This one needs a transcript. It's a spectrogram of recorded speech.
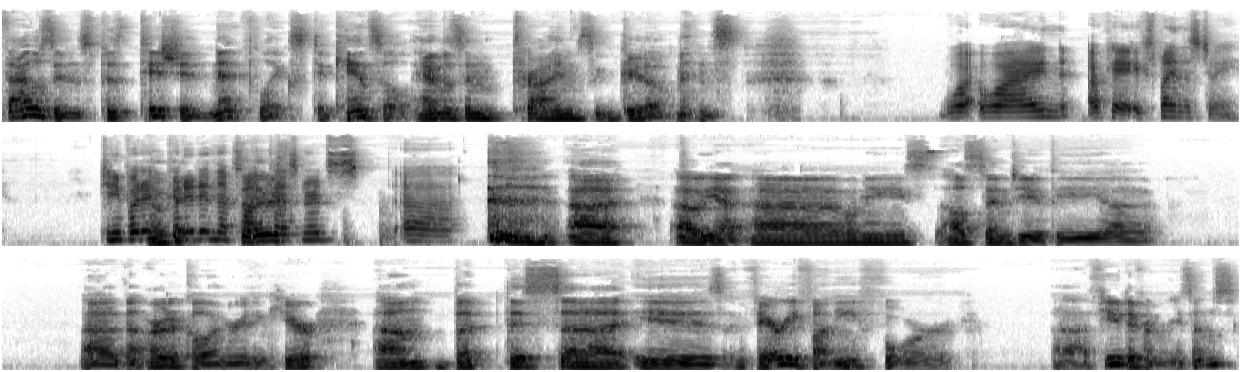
thousands petition Netflix to cancel Amazon Prime's Good Omens. Wh- why? Okay, explain this to me. Can you put it put it in the so podcast nerds? Uh, uh, oh yeah. Uh, let me. I'll send you the uh, uh, the article I'm reading here. Um, but this uh, is very funny for a few different reasons.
